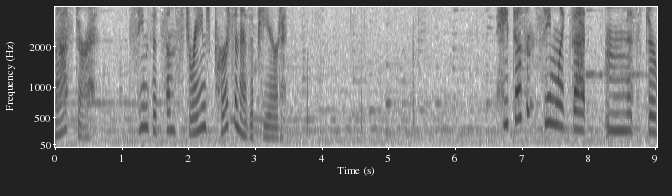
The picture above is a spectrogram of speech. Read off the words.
Master, it seems that some strange person has appeared. He doesn't seem like that Mr.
